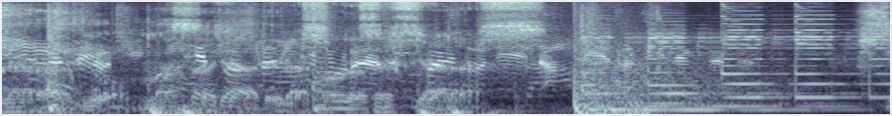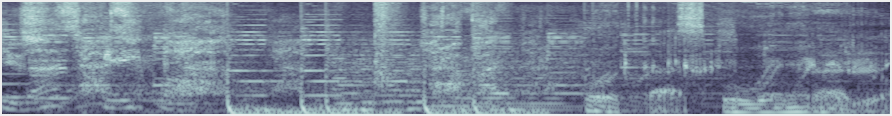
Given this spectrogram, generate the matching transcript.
La radio más allá de las ondas hercianas. Ciudad K-pop. Podcast UN Radio.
